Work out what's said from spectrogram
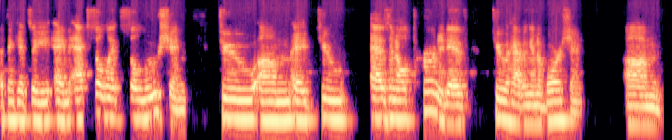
I think it's a an excellent solution to um, a, to as an alternative to having an abortion. Um,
